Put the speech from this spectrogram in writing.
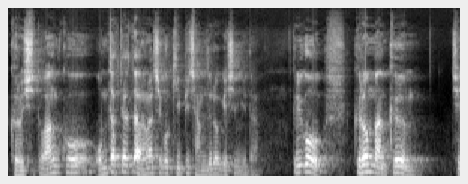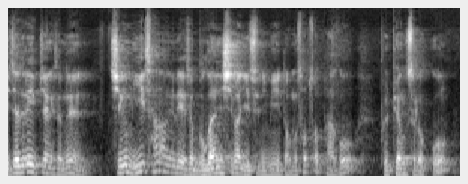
그러시도 않고 옴짝달싹 안 하시고 깊이 잠들어 계십니다. 그리고 그런 만큼 제자들의 입장에서는 지금 이 상황에 대해서 무관심한 예수님이 너무 섭섭하고 불평스럽고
